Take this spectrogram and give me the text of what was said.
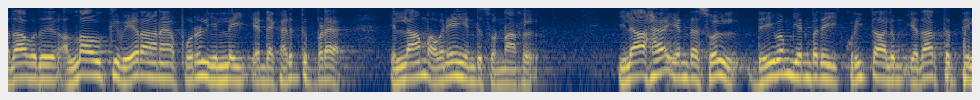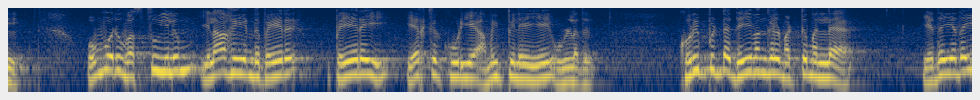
அதாவது அல்லாஹுக்கு வேறான பொருள் இல்லை என்ற கருத்துப்பட எல்லாம் அவனே என்று சொன்னார்கள். இலாக என்ற சொல் தெய்வம் என்பதை குறித்தாலும் யதார்த்தத்தில் ஒவ்வொரு வஸ்துவிலும் இலாக என்ற பெயர் பெயரை ஏற்கக்கூடிய அமைப்பிலேயே உள்ளது. குறிப்பிட்ட தெய்வங்கள் மட்டுமல்ல எதை எதை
